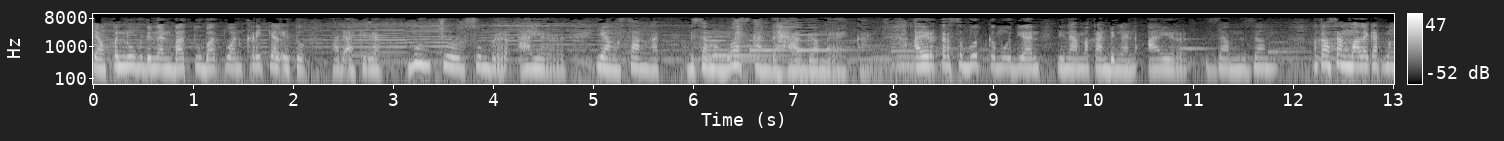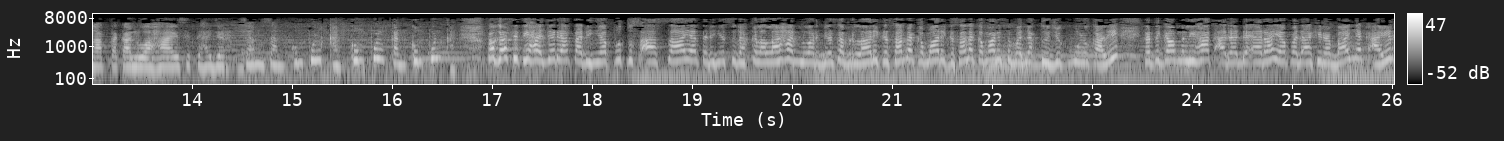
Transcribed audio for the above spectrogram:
yang penuh dengan batu-batuan kerikil itu pada akhirnya muncul sumber air yang sangat bisa memuaskan dahaga mereka. Air tersebut kemudian dinamakan dengan air zam-zam maka sang malaikat mengatakan, wahai Siti Hajar, zam-zam, kumpulkan, kumpulkan, kumpulkan. Maka Siti Hajar yang tadinya putus asa, yang tadinya sudah kelelahan luar biasa berlari ke sana kemari, ke sana kemari sebanyak 70 kali. Ketika melihat ada daerah yang pada akhirnya banyak air,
